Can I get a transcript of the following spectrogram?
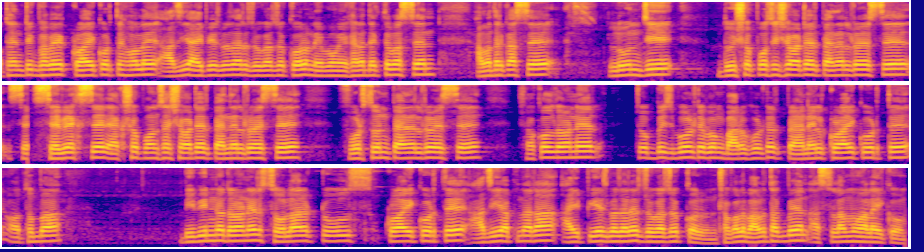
অথেন্টিকভাবে ক্রয় করতে হলে আজই আইপিএস বাজারে যোগাযোগ করুন এবং এখানে দেখতে পাচ্ছেন আমাদের কাছে লুনজি দুইশো পঁচিশ ওয়াটের প্যানেল রয়েছে সেভেক্সের একশো পঞ্চাশ ওয়াটের প্যানেল রয়েছে, ফরচুন প্যানেল রয়েছে সকল ধরনের চব্বিশ ভোল্ট এবং বারো ভোল্টের প্যানেল ক্রয় করতে অথবা বিভিন্ন ধরনের সোলার টুলস ক্রয় করতে আজই আপনারা আইপিএস বাজারে যোগাযোগ করুন। সকলে ভালো থাকবেন। আসসালামু আলাইকুম।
